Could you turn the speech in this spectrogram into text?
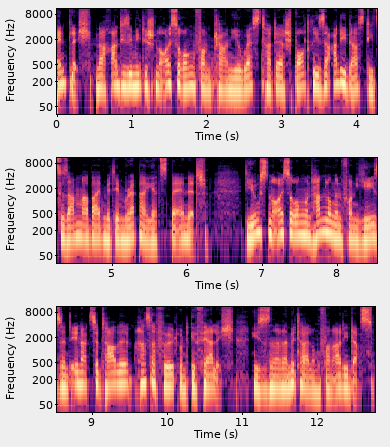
Endlich, nach antisemitischen Äußerungen von Kanye West hat der Sportriese Adidas die Zusammenarbeit mit dem Rapper jetzt beendet. Die jüngsten Äußerungen und Handlungen von Ye sind inakzeptabel, hasserfüllt und gefährlich, hieß es in einer Mitteilung von Adidas.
